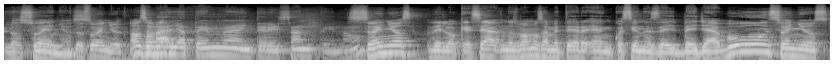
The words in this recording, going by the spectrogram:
los sueños. Los sueños. Vamos a hablar Vaya tema interesante, ¿no? sueños de lo que sea. Nos vamos a meter en cuestiones de déjà vu, sueños,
